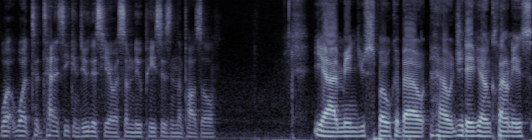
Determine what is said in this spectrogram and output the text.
what what Tennessee can do this year with some new pieces in the puzzle. Yeah, I mean, you spoke about how Jadeveon Clowney's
